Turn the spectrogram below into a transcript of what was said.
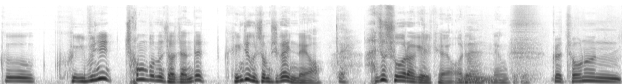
그, 그 이분이 처음 보는 저자인데 굉장히 글솜씨가 있네요. 네. 아주 수월하게 읽혀요. 어려운 네. 내용들이. 그 저는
